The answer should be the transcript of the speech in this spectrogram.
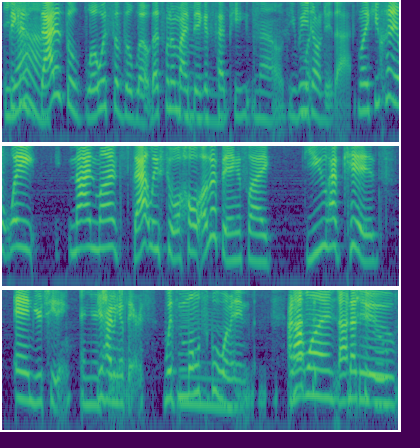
Because Yeah. that is the lowest of the low. That's one of my biggest Mm, pet peeves. No, we What- don't do that. Like you couldn't wait nine months. That leads to a whole other thing. It's like you have kids and you're cheating. And You're, you're, having affairs with multiple women. I'm not sa- one, not, not two.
